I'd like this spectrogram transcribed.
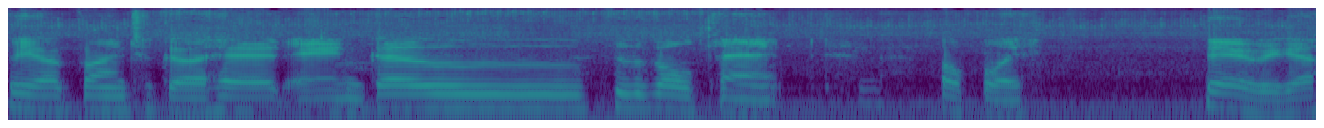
we are going to go ahead and go to the gold tank, hopefully. There we go.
